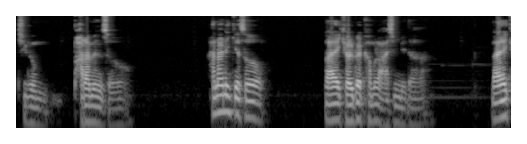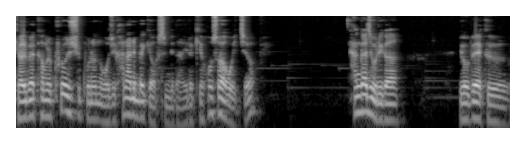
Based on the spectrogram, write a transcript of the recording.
지금 바라면서 하나님께서 나의 결백함을 아십니다. 나의 결백함을 풀어주실 분은 오직 하나님밖에 없습니다. 이렇게 호소하고 있죠. 한 가지 우리가 욥의 그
